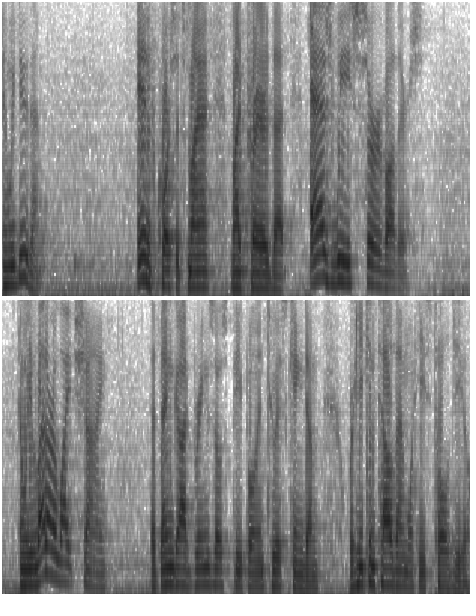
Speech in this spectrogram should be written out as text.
and we do them. And of course, it's my, my prayer that as we serve others and we let our light shine, that then God brings those people into His kingdom where He can tell them what He's told you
